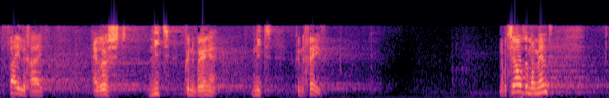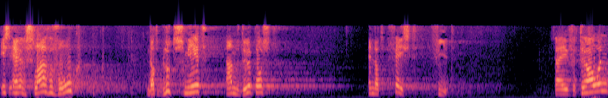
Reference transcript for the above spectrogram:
veiligheid en rust niet kunnen brengen, niet kunnen geven. En op hetzelfde moment is er een slavenvolk dat bloed smeert aan de deurpost en dat feest viert. Zij vertrouwen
